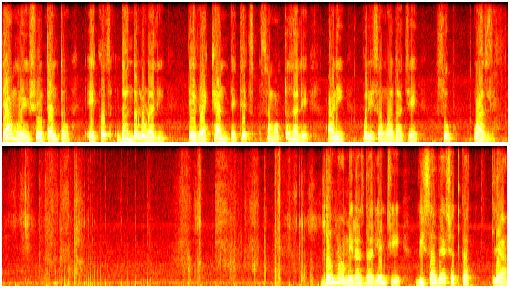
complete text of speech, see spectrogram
त्यामुळे श्रोत्यांत एकच धांदल उडाली. ते व्याख्यान तेथेच समाप्त झाले आणि परिसंवादाचे सूप वाजले. द मामे राजदार यांची विसाव्या शतकात शतकातल्या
